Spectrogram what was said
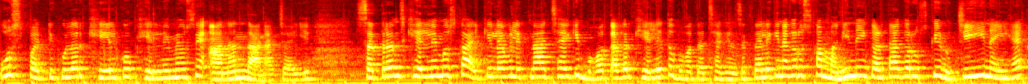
उस पर्टिकुलर खेल को खेलने में उसे आनंद आना चाहिए। शतरंज खेलने में उसका आईक्यू लेवल इतना अच्छा है कि बहुत, अगर खेले तो बहुत अच्छा खेल सकता है, लेकिन अगर उसका मन ही नहीं करता, अगर उसकी रुचि ही नहीं है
